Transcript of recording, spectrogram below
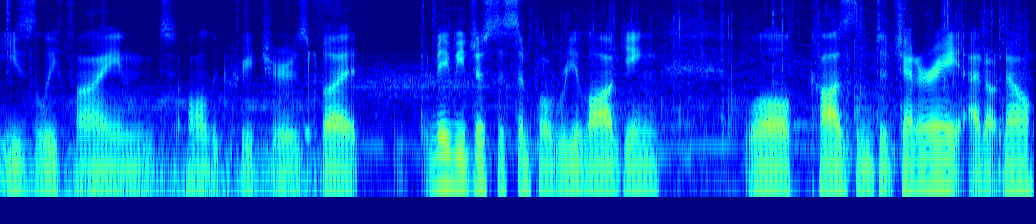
easily find all the creatures, but maybe just a simple relogging will cause them to generate. I don't know,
